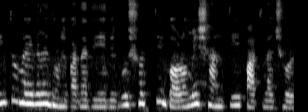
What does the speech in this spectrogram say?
এই তো হয়ে গেলে ধনে পাতা দিয়ে দেবো। সত্যি গরমে শান্তি পাতলা ঝোল।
